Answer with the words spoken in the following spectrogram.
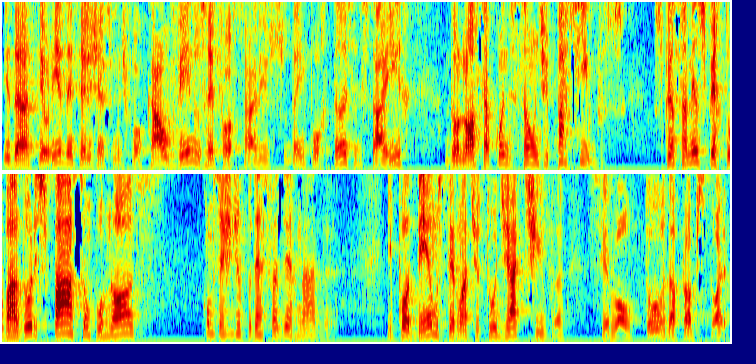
e da teoria da inteligência multifocal vem nos reforçar isso, da importância de sair da nossa condição de passivos. Os pensamentos perturbadores passam por nós como se a gente não pudesse fazer nada e podemos ter uma atitude ativa, ser o autor da própria história.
